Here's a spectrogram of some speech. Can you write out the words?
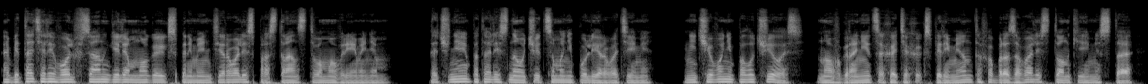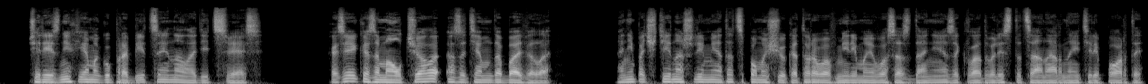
Обитатели Вольфсангеля много экспериментировали с пространством и временем. Точнее, пытались научиться манипулировать ими. Ничего не получилось, но в границах этих экспериментов образовались тонкие места. Через них я могу пробиться и наладить связь. Хозяйка замолчала, а затем добавила — они почти нашли метод, с помощью которого в мире моего создания закладывали стационарные телепорты.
